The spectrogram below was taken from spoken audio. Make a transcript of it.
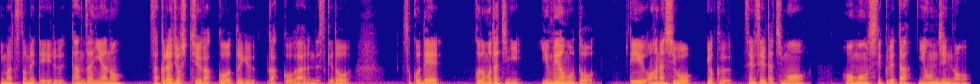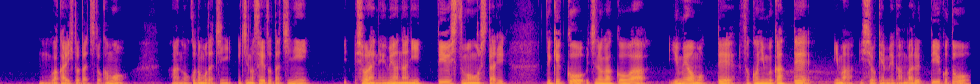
今勤めているタンザニアの桜女子中学校という学校があるんですけど、そこで子供たちに夢を持とうっていうお話をよく先生たちも訪問してくれた日本人の、若い人たちとかも、あの子供たちに、うちの生徒たちに将来の夢は何っていう質問をしたり、で結構うちの学校は夢を持ってそこに向かって今一生懸命頑張るっていうことを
